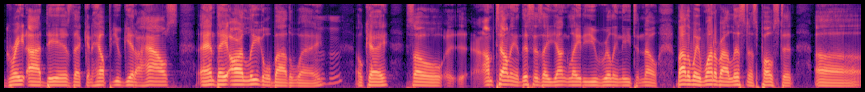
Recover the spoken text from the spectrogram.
great ideas that can help you get a house, and they are legal, by the way. Mm-hmm. Okay. So uh, I'm telling you, this is a young lady you really need to know. By the way, one of our listeners posted uh,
